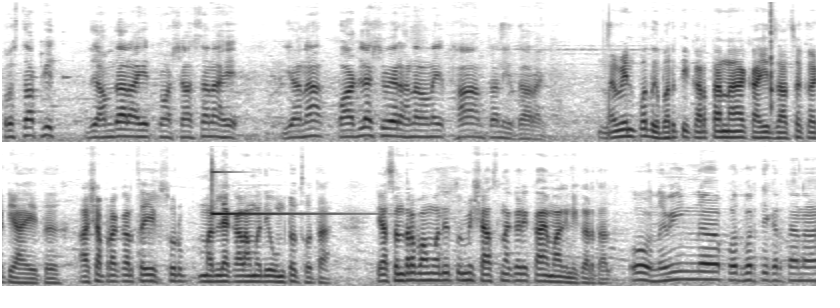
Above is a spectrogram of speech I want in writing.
प्रस्थापित जे आमदार आहेत किंवा शासन आहे यांना पाडल्याशिवाय राहणार नाहीत हा आमचा निर्धार आहे. नवीन पद भरती करताना काही जाचकटी आहेत. अशा प्रकारचा एक सूर मधल्या काळामध्ये उमटत होता. त्या संदर्भामध्ये तुम्ही शासनाकडे काय मागणी करताल? हो नवीन पदभरती करताना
